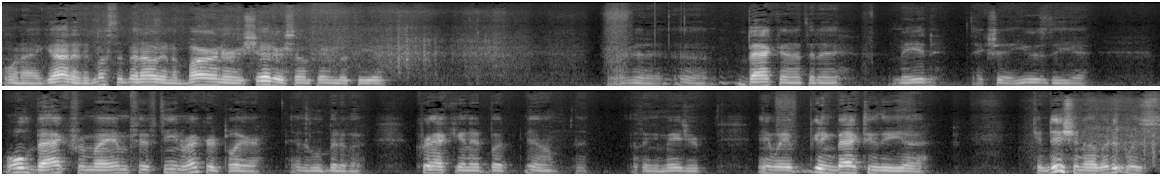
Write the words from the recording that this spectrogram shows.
when I got it. It must have been out in a barn or a shed or something, but the uh, I've got a, a, back on it that I made. Actually, I used the uh, old back from my M15 record player. It has a little bit of a crack in it, but you know, nothing major. Anyway, getting back to the uh, condition of it, it was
